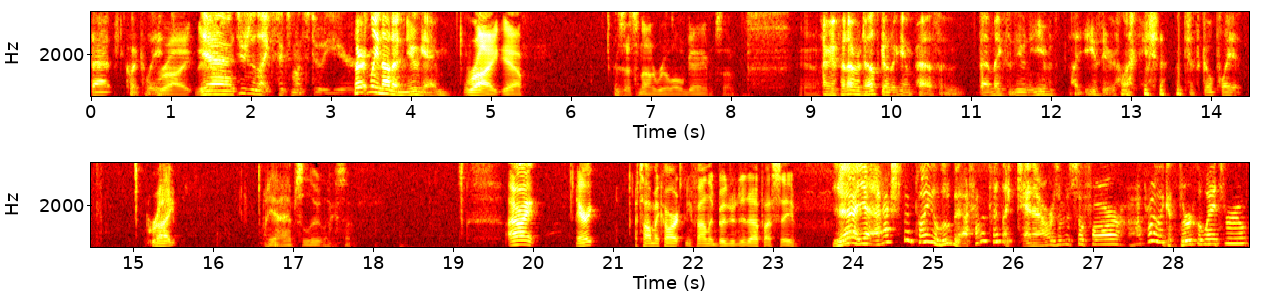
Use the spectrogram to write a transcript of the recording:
that quickly. right, Yeah, it's usually like six months to a year. Certainly not a new game. right, yeah. Because that's not a real old game. So Yeah. I mean, if it ever does go to Game Pass, and that makes it even even like easier. Like, just go play it. Right. Yeah, absolutely. So, all right, Eric, Atomic Heart. You finally booted it up. I see. Yeah, yeah. I've actually been playing a little bit. I've probably played like ten hours of it so far. I'm probably like a third of the way through.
